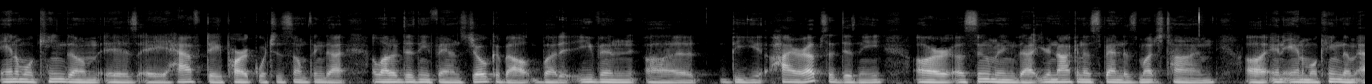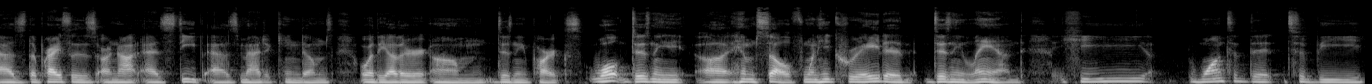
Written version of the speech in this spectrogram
Animal Kingdom is a half day park, which is something that a lot of Disney fans joke about, but even uh, the higher ups at Disney are assuming that you're not going to spend as much time uh, in Animal Kingdom as the prices are not as steep as Magic Kingdoms or the other um, Disney parks. Walt Disney uh, himself, when he created Disneyland, he wanted it to be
